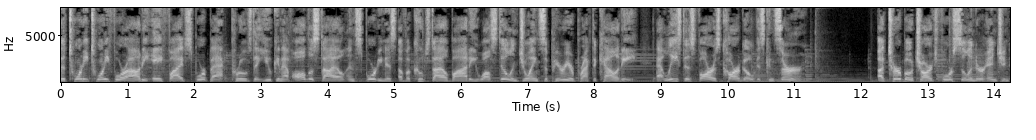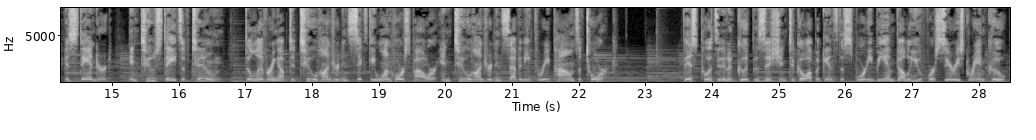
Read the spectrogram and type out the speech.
The 2024 Audi A5 Sportback proves that you can have all the style and sportiness of a coupe-style body while still enjoying superior practicality, at least as far as cargo is concerned. A turbocharged four-cylinder engine is standard, in two states of tune, delivering up to 261 horsepower and 273 pounds of torque. This puts it in a good position to go up against the sporty BMW 4 Series Gran Coupe,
